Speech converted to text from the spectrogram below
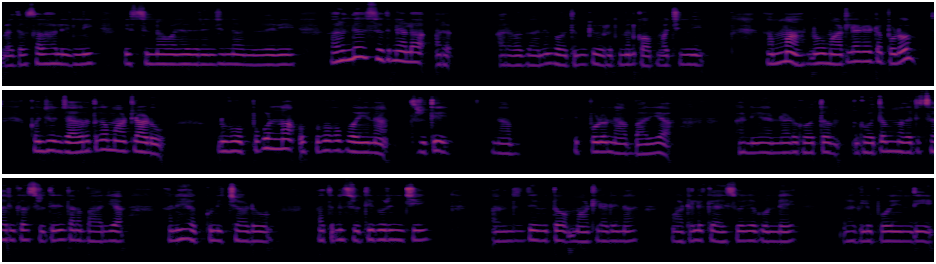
వెద సలహాలు ఇన్ని ఇస్తున్నావు అని ఎదిరించింది అరుంధదేవి అరుంధతి స్థితిని అలా అర అరవగానే గౌతమ్కి విపరీతమైన కోపం వచ్చింది. అమ్మ నువ్వు మాట్లాడేటప్పుడు కొంచెం జాగ్రత్తగా మాట్లాడు. నువ్వు ఒప్పుకున్నా ఒప్పుకోకపోయినా శృతి నా ఇప్పుడు నా భార్య. అని అన్నాడు గౌతమ్. గౌతమ్ మొదటిసారిగా శృతిని తన భార్య అనే హక్కునిచ్చాడు. అతను శృతి గురించి అనంతదేవితో మాట్లాడిన మాటలకి ఐశ్వర్య గుండె రగిలిపోయింది.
